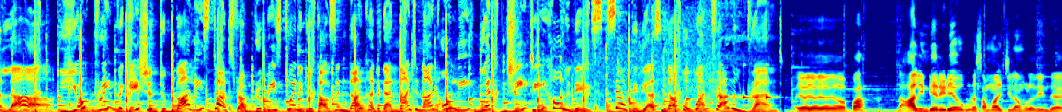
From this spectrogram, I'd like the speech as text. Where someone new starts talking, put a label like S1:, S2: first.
S1: Kerala. Your dream vacation to Bali starts from rupees 22,999 only with GT Holidays, South India's number one travel brand.
S2: Ayo, yo, yo, yo, pa. இந்த all India ரேடியோவை கூட சமாளிச்சிடலாம் பொழுது இந்த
